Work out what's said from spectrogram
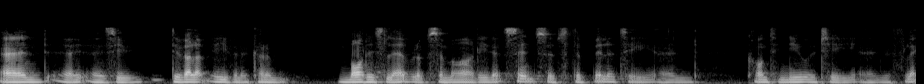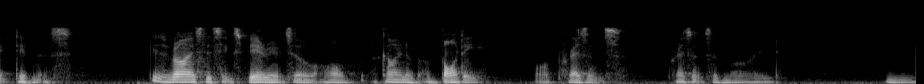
And uh, as you develop even a kind of modest level of samadhi, that sense of stability and continuity and reflectiveness gives rise to this experience of, of a kind of a body or presence, presence of mind. Mm.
